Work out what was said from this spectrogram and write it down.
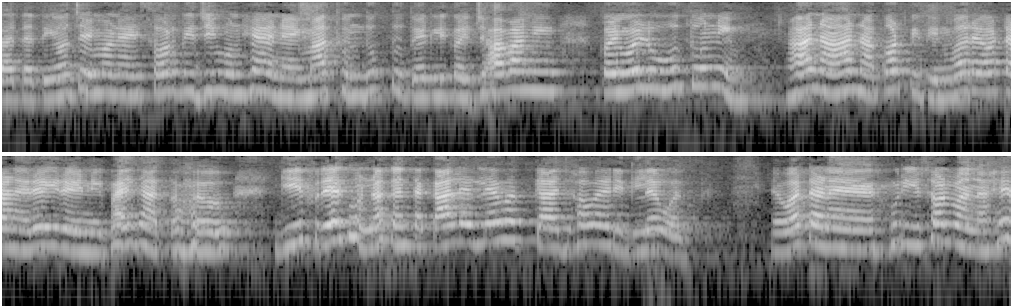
ગાતા હતી અજય મને શરદી જીવું હે ને માથું દુખતું હતું એટલે કંઈ જવાની કંઈ ઓલું હતું નહીં. હાના હાના કરતી હતી ને વરે અટાણે રહી રહી નહીં ભાગ્યા તો ગિફ્ટ રેગું નખન તો કાલે લેવત કે આજ હવારી જ લેવત. એ વટાણે હુરી સળવાના હે.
